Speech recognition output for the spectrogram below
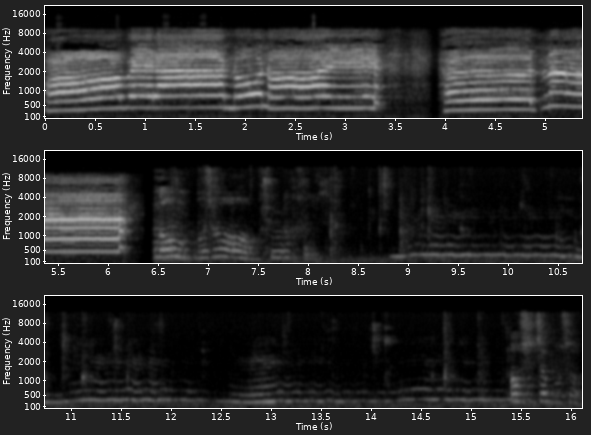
ขอเวลาหนูหน่อยเถิดนะ 너무 무서워. 중독성 있 어. 어, 진짜 무서워.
